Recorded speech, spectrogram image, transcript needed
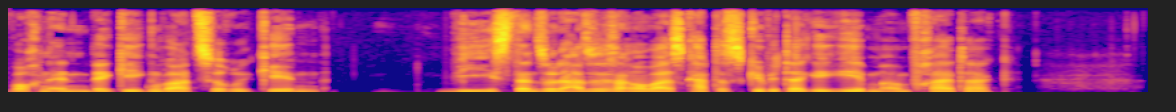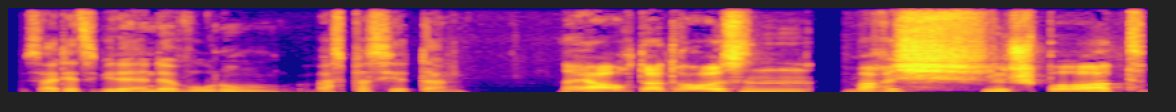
Wochenenden der Gegenwart zurückgehen, wie ist denn so, also sagen wir mal, es hat das Gewitter gegeben am Freitag. Seid jetzt wieder in der Wohnung. Was passiert dann? Naja, auch da draußen mache ich viel Sport.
